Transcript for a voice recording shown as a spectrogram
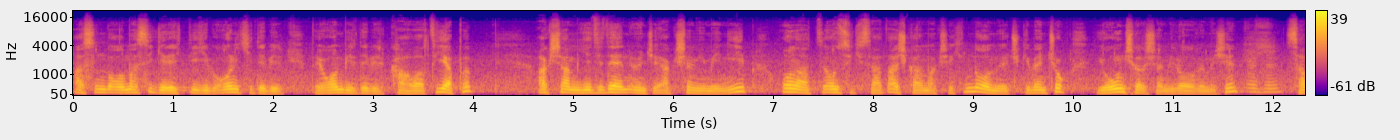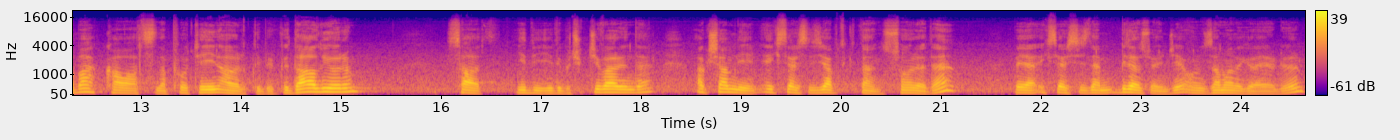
aslında olması gerektiği gibi 12'de bir ve 11'de bir kahvaltı yapıp akşam 7'den önce akşam yemeğini yiyip 16-18 saat aç kalmak şeklinde olmuyor. Çünkü ben çok yoğun çalışan biri olduğum için sabah kahvaltısında protein ağırlıklı bir gıda alıyorum. Saat 7-7.30 civarında. Akşamleyin egzersiz yaptıktan sonra da veya egzersizden biraz önce onu zamana göre ayarlıyorum.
